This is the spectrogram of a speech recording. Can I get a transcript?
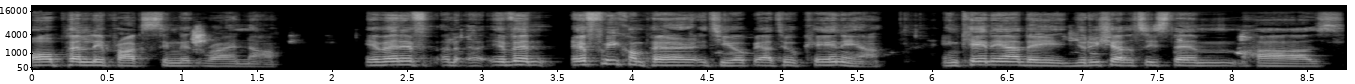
openly practicing it right now. Even if uh, even if we compare Ethiopia to Kenya, in Kenya the judicial system has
